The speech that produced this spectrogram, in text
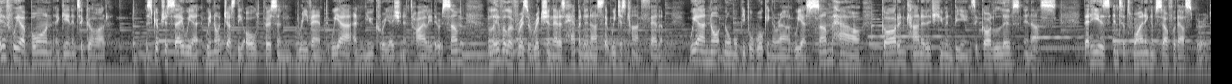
if we are born again into God, the scriptures say we are we're not just the old person revamped. We are a new creation entirely. There is some level of resurrection that has happened in us that we just can't fathom. We are not normal people walking around. We are somehow God incarnated human beings, that God lives in us, that He is intertwining Himself with our spirit.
